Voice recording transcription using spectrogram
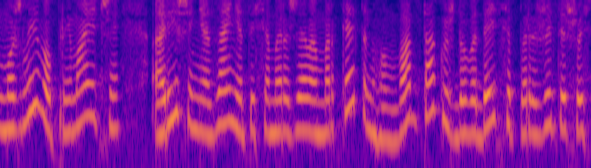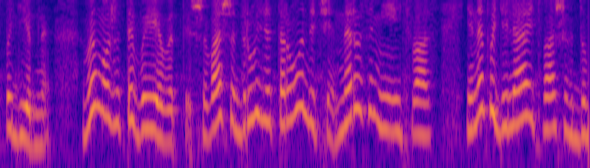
Можливо, приймаючи рішення зайнятися мережевим маркетингом, вам також доведеться пережити щось подібне. Ви можете виявити, що ваші друзі та родичі не розуміють вас і не поділяють ваших думок,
